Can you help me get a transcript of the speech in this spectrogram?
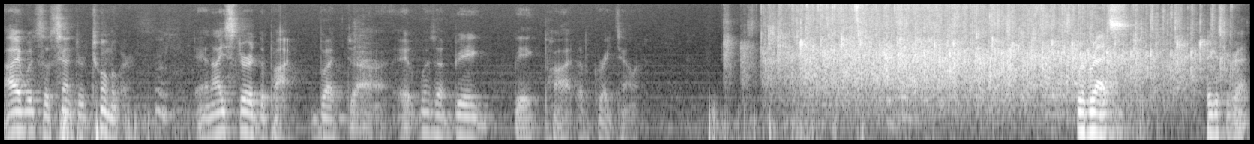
I was the center tummler, and I stirred the pot. But uh, it was a big, big pot of great talent. Regrets. Biggest regret.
